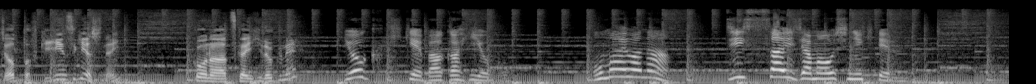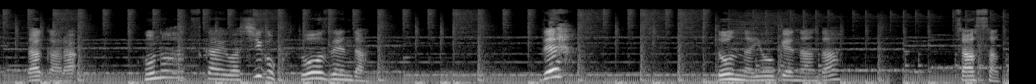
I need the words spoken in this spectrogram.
ちょっと不機嫌すぎやしない？この扱いひどくね？よく聞けバカひよこ。お前はな実際邪魔をしに来てるんだ。だからこの扱いは至極当然だ。でどんな要件なんだ？さっさと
